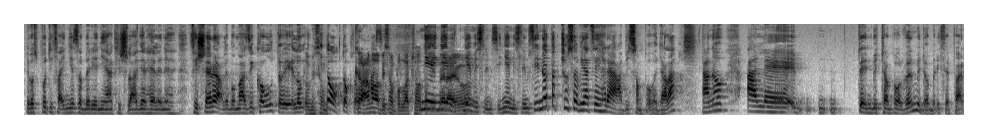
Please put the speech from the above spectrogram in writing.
lebo Spotify nezoberie nejaký šláger Helene Fischer alebo Mazikovú. To je... To by som to, to, to, klamal, by som podľa čoho to nie, vyberajú. Nie, nemyslím si, nemyslím si. No tak čo sa viacej hrá, by som povedala. Áno, ale ten by tam bol veľmi dobrý separ.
